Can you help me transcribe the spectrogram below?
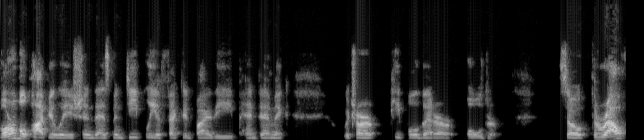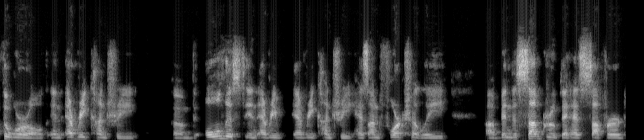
vulnerable population that has been deeply affected by the pandemic, which are people that are older. So, throughout the world, in every country, um, the oldest in every every country has unfortunately uh, been the subgroup that has suffered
